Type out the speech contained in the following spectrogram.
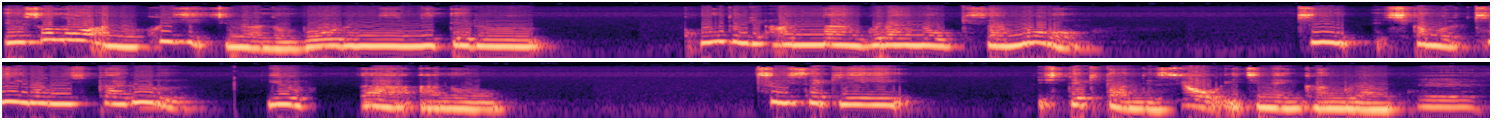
で、その、あの、クイジッチのあの、ボールに似てる、本当にあんなぐらいの大きさの、金、しかも黄色に光る UFO が、あの、追跡してきたんですよ、1年間ぐらい。え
